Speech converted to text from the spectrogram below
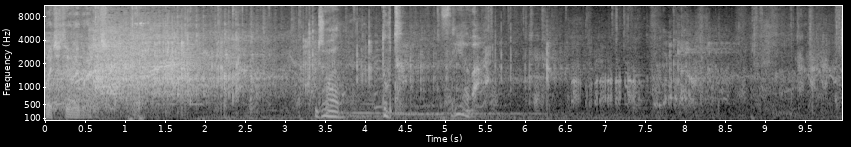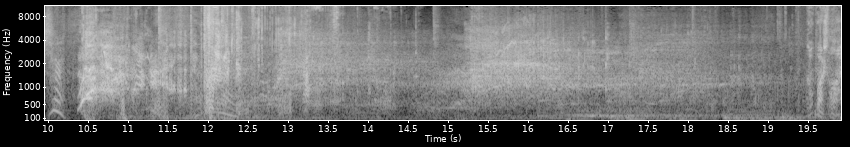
Почти выбрались. Джоэл, тут, слева. Ну, пошла.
